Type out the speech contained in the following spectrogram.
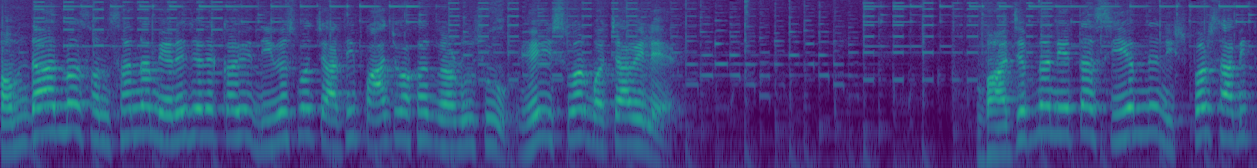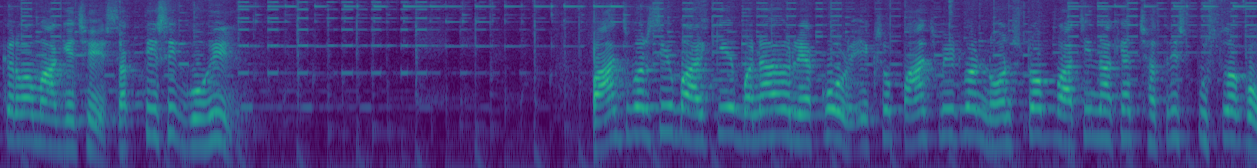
અમદાવાદમાં સંસ્થાનના મેનેજરે કહ્યું, દિવસમાં ચારથી પાંચ વખત રડું છું. હે ઈશ્વર, બચાવી લે. ભાજપના નેતા સીએમને નિષ્ફળ સાબિત કરવા માંગે છે. શક્તિસિંહ ગોહિલ પાંચ વર્ષીય બાળકીએ બનાવ્યો રેકોર્ડ. એકસો પાંચ મિનિટમાં નોનસ્ટોપ વાંચી નાખ્યા છત્રીસ પુસ્તકો.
